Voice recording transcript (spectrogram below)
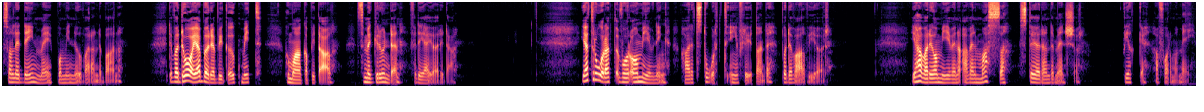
som ledde in mig på min nuvarande bana. Det var då jag började bygga upp mitt humankapital, som är grunden för det jag gör idag. Jag tror att vår omgivning har ett stort inflytande på det val vi gör. Jag har varit omgiven av en massa stödande människor, vilket har format mig.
